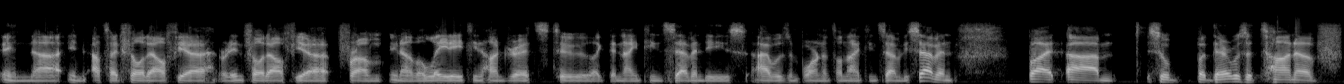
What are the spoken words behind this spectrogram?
in uh, in outside Philadelphia or in Philadelphia from you know the late 1800s to like the 1970s. I wasn't born until 1977, but um, so but there was a ton of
